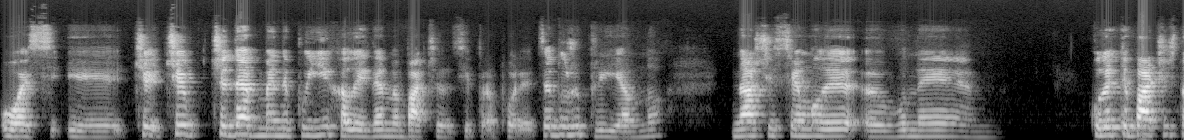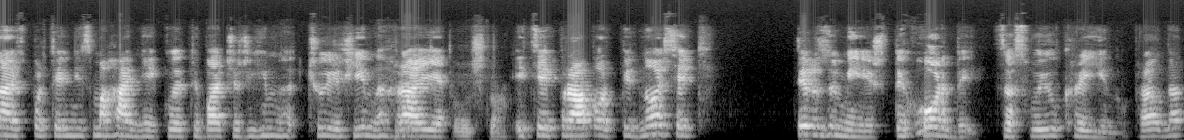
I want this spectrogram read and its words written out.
Ось, і, чи, чи, чи де б ми не поїхали, і де ми бачили ці прапори. Це дуже приємно. Наші символи, е, вони. Коли ти бачиш навіть спортивні змагання, і коли ти бачиш гімн, чуєш гімн грає, Точно. і цей прапор підносять, ти розумієш, ти гордий за свою країну, правда?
